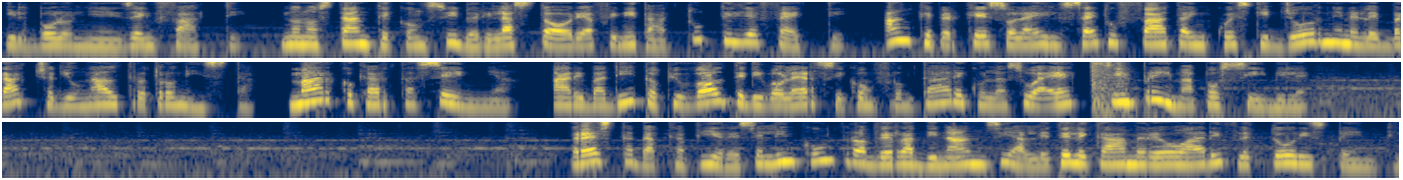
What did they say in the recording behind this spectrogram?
Il bolognese infatti, nonostante consideri la storia finita a tutti gli effetti, anche perché Soleil s'è tuffata in questi giorni nelle braccia di un altro tronista, Marco Cartasegna, ha ribadito più volte di volersi confrontare con la sua ex il prima possibile. Resta da capire se l'incontro avverrà dinanzi alle telecamere o a riflettori spenti.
